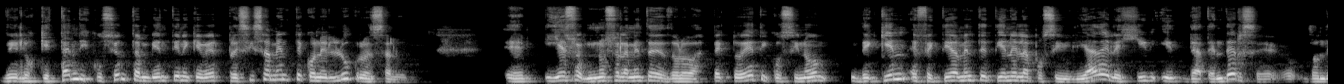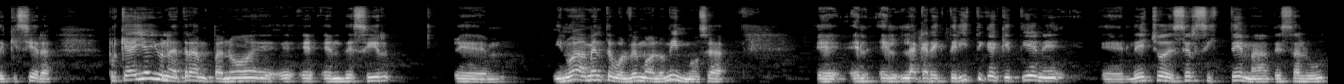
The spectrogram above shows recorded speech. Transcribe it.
de, los que está en discusión también tiene que ver precisamente con el lucro en salud. Eh, y eso no solamente desde los aspectos éticos, sino de quién efectivamente tiene la posibilidad de elegir y de atenderse donde quisiera. Porque ahí hay una trampa, ¿no? Eh, en decir, eh, y nuevamente volvemos a lo mismo, o sea, eh, la característica que tiene eh, el hecho de ser sistema de salud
